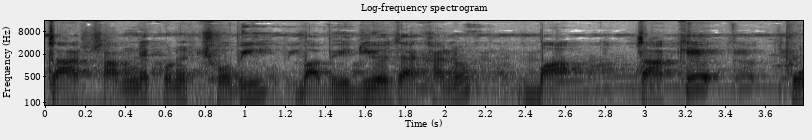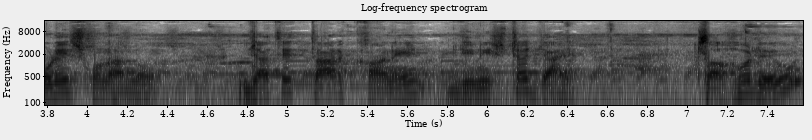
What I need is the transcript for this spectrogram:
তার সামনে কোনো ছবি বা ভিডিও দেখানো বা তাকে পড়ে শোনানো, যাতে তার কানে জিনিসটা যায়। তাহলেও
